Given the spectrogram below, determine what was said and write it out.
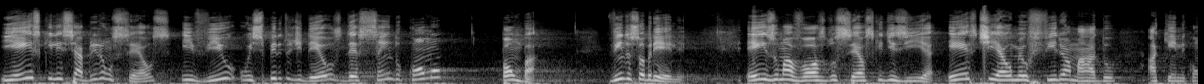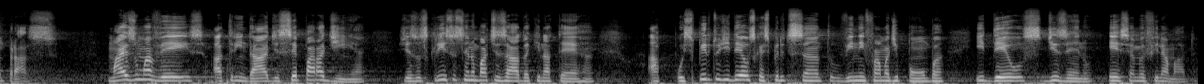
E eis que lhe se abriram os céus e viu o Espírito de Deus descendo como pomba vindo sobre ele. Eis uma voz dos céus que dizia: Este é o meu filho amado, a quem me comprazo. Mais uma vez, a Trindade separadinha. Jesus Cristo sendo batizado aqui na terra, o Espírito de Deus, que é o Espírito Santo, vindo em forma de pomba, e Deus dizendo: Esse é o meu filho amado.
